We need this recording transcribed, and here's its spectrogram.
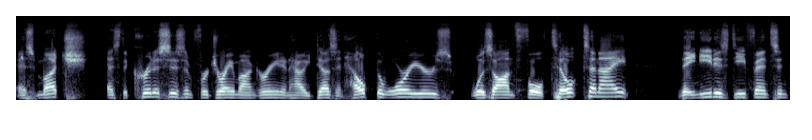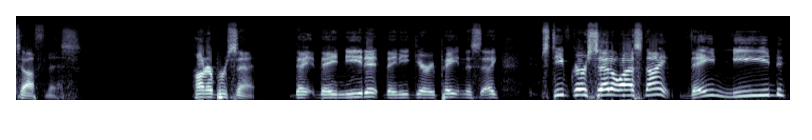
As much as the criticism for Draymond Green and how he doesn't help the Warriors was on full tilt tonight, they need his defense and toughness. 100%. They, they need it. They need Gary Payton to say. Steve Kerr said it last night. They need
